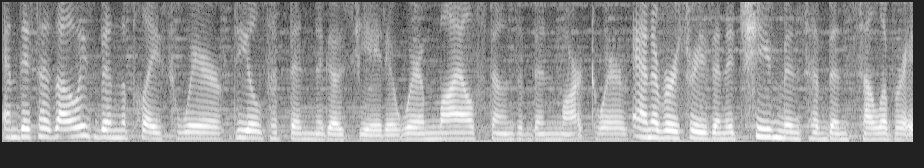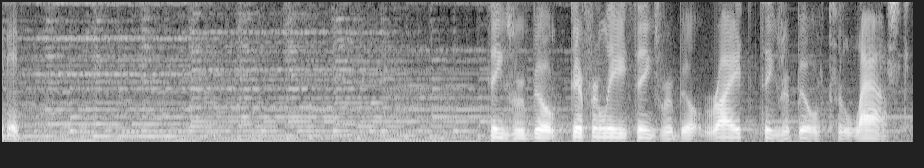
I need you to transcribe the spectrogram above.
And this has always been the place where deals have been negotiated, where milestones have been marked, where anniversaries and achievements have been celebrated. Things were built differently, things were built right, things were built to last.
